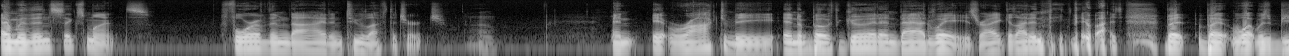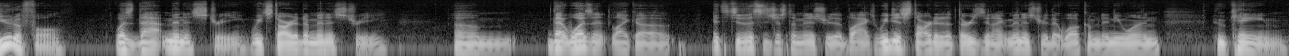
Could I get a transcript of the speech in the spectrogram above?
And within six months, four of them died and two left the church. Wow. And it rocked me in both good and bad ways, right? Because I didn't think they was. But but what was beautiful was that ministry. We started a ministry um, that wasn't like a. It's this is just a ministry of the blacks. We just started a Thursday night ministry that welcomed anyone who came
